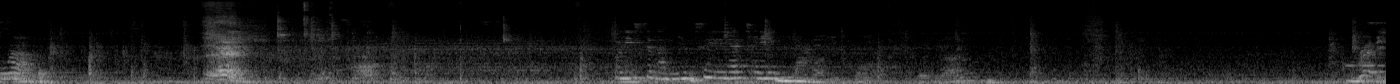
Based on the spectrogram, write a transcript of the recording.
우라. 브리스 박님 수행할 차례입니다. Ready.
